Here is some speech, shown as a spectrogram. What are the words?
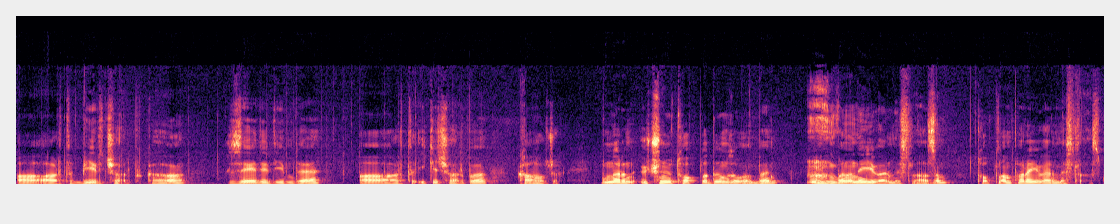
A artı 1 çarpı K. Z dediğimde A artı 2 çarpı K olacak. Bunların üçünü topladığım zaman ben bana neyi vermesi lazım? Toplam parayı vermesi lazım.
